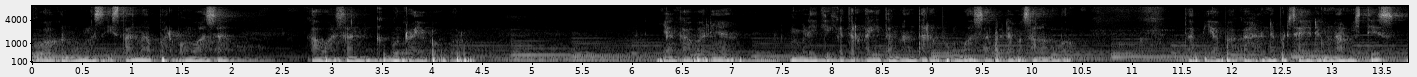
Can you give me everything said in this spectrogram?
gue akan mengulas istana para penguasa kawasan Kebun Raya Bogor. Yang kabarnya memiliki keterkaitan antara penguasa pada masa lampau. Tapi apakah Anda percaya dengan hal mistis?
